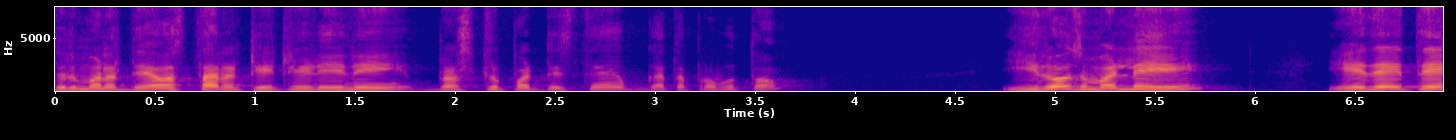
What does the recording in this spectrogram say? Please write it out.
తిరుమల దేవస్థానం టీటీడీని భ్రష్టు పట్టిస్తే గత ప్రభుత్వం. ఈరోజు మళ్ళీ ఏదైతే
